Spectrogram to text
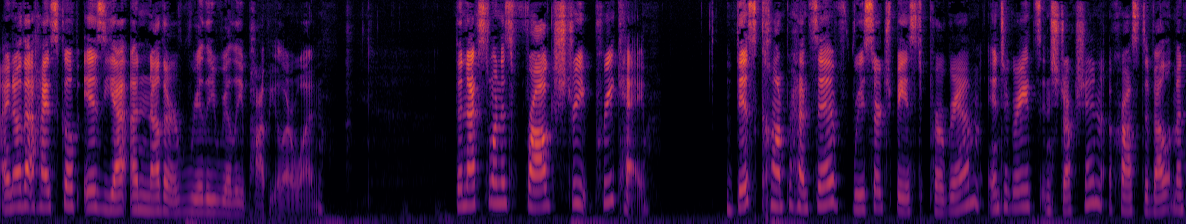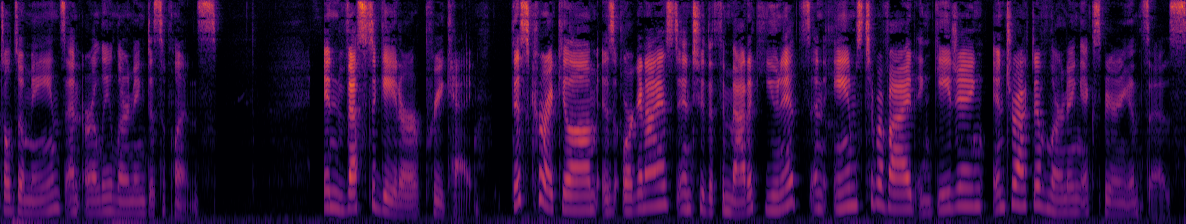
I know that High Scope is yet another really, really popular one. The next one is Frog Street Pre K. This comprehensive research based program integrates instruction across developmental domains and early learning disciplines. Investigator Pre K. This curriculum is organized into the thematic units and aims to provide engaging, interactive learning experiences.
